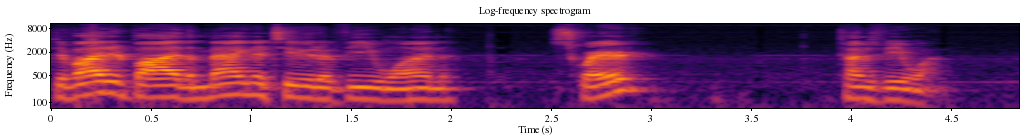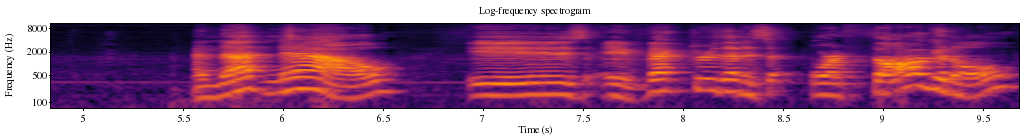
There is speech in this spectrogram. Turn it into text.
divided by the magnitude of v1 squared times v1. And that now is a vector that is orthogonal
